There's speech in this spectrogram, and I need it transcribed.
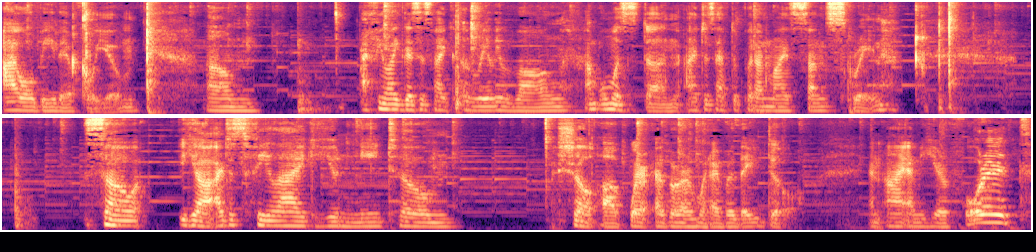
I will be there for you. Um, I feel like this is like a really long, I'm almost done. I just have to put on my sunscreen. So yeah, I just feel like you need to show up wherever and whatever they do. And I am here for it.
